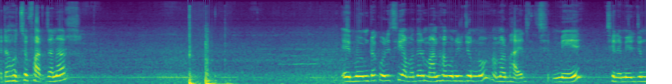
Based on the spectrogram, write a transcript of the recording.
এটা হচ্ছে ফারজানার। এই বয়মটা করেছি আমাদের মানহামনির জন্য, আমার ভাইয়ের মেয়ে, ছেলে মেয়ের জন্য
